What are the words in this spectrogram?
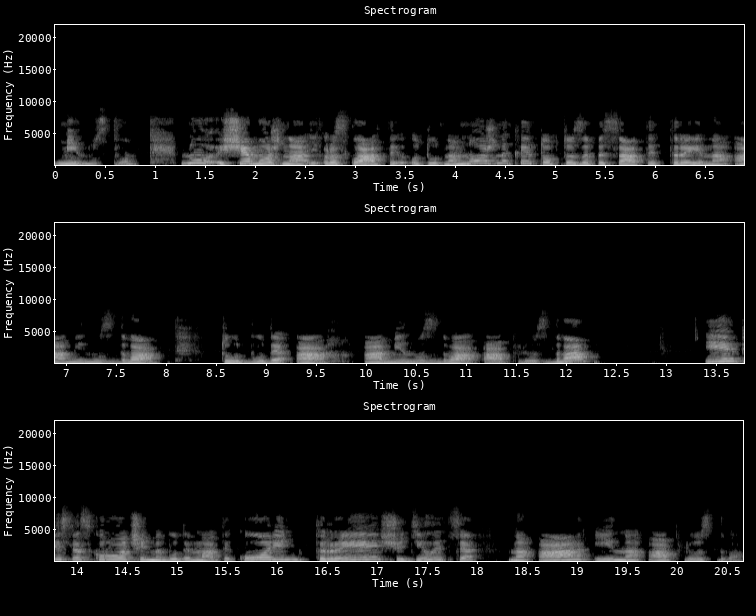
мінус 2. Ну, ще можна розкласти отут на множники, тобто записати 3 на а мінус 2, тут буде а, а мінус 2, а плюс 2. І після скорочень ми будемо мати корінь 3, що ділиться на а і на а плюс 2.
